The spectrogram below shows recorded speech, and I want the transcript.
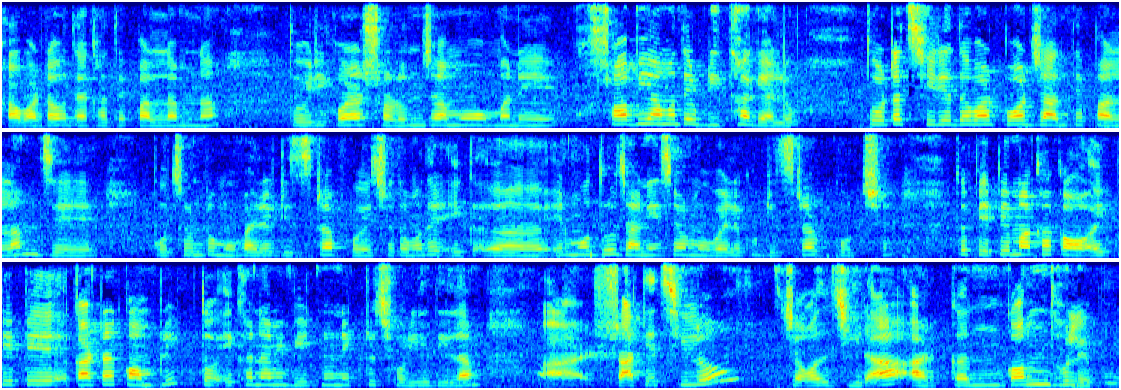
খাওয়াটাও দেখাতে পারলাম না। তৈরি করার সরঞ্জামও মানে সবই আমাদের বৃথা গেল। তো ওটা ছিঁড়ে দেওয়ার পর জানতে পারলাম যে প্রচণ্ড মোবাইলে ডিস্টার্ব হয়েছে। তোমাদের এর মধ্যেও জানিয়েছে আমার মোবাইলে খুব ডিস্টার্ব করছে। তো পেঁপে মাখা এই পেঁপে কাটা কমপ্লিট তো এখানে আমি বিট নুন একটু ছড়িয়ে দিলাম। আর সাথে ছিল জল জিরা আর গন- গন্ধ লেবু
